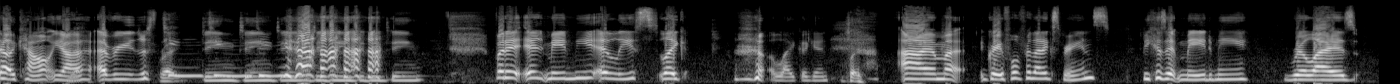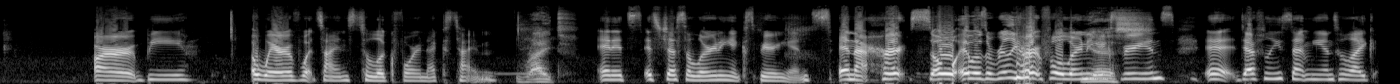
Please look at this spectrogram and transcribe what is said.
uh, count, yeah. Yeah. Every just right ding, ding ding, ding ding. ding ding ding ding ding but it, it made me at least like like again. like I'm grateful for that experience because it made me realize or be aware of what signs to look for next time. right And it's it's just a learning experience. And that hurt so it was a really hurtful learning Yes. experience. It definitely sent me into like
